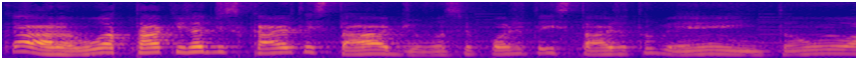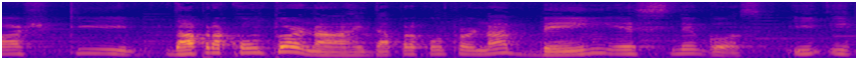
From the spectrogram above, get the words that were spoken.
cara, o ataque já descarta estádio, você pode ter estádio também, então eu acho que dá para contornar, e dá para contornar bem esse negócio. E, e,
